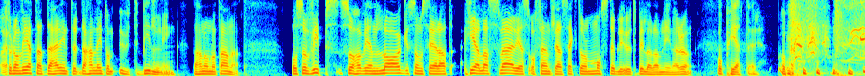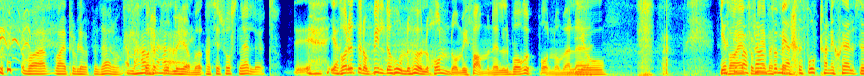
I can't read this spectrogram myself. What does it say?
Nej. För de vet att det här inte, det handlar inte om utbildning. Det handlar om något annat. Och så vips så har vi en lag som säger att hela Sveriges offentliga sektor måste bli utbildad av Nina Rung. Och Peter. vad, vad är problemet med det här då? Ja, men han, Vad är problemet? Han ser så snäll ut. jag Var det inte någon bild där hon höll honom i famnen eller bar upp honom? Eller? Jo. Jag Vad ser är bara problemet framför mig med att så fort han är själv så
